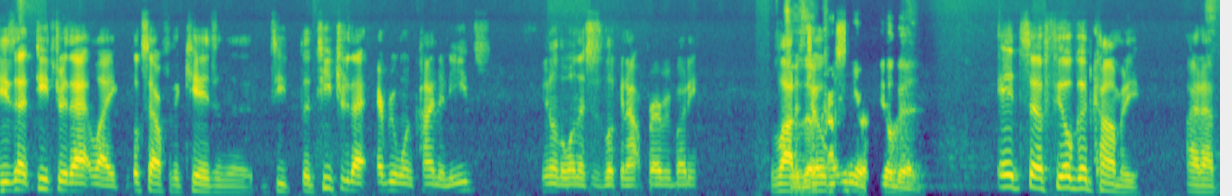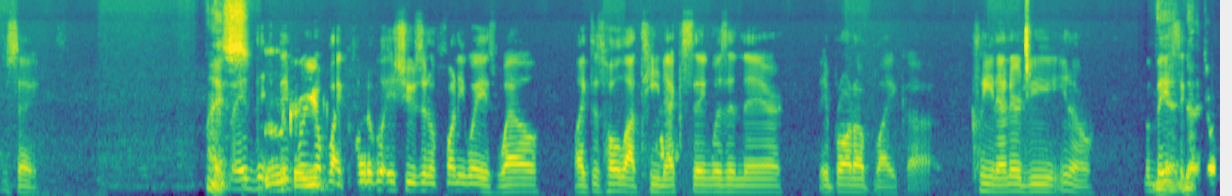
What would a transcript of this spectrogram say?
he's that teacher that like looks out for the kids and the te- the teacher that everyone kind of needs. You know, the one that's just looking out for everybody. A lot So of is it a jokes. or feel good. It's a feel good comedy, I'd have to say. Nice. They, they, they bring up like political issues in a funny way as well. Like this whole Latinx thing was in there. They brought up like uh, clean energy, you know, the Yeah, basic. no, don't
